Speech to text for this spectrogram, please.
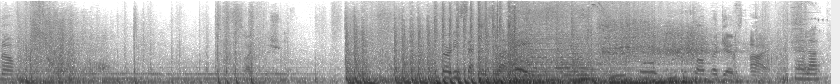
Careful now. Thirty seconds left. You could come against I. Helal.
